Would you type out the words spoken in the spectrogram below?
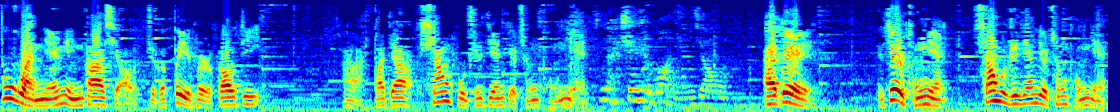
不管年龄大小，这个辈分高低，啊，大家相互之间就成同年。那真是忘年交啊！哎，对，就是同年，相互之间就称同年，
